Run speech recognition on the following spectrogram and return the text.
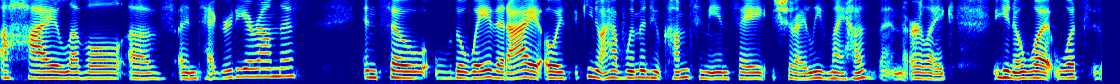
a high level of integrity around this and so the way that I always, you know, I have women who come to me and say, "Should I leave my husband?" or like, you know, what what's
